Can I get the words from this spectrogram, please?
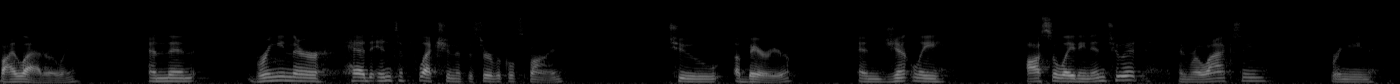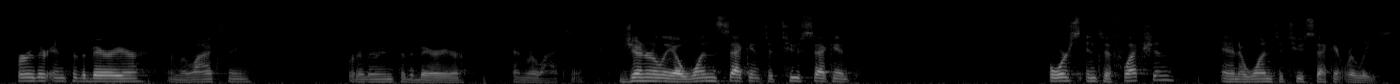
bilaterally, and then bringing their head into flexion at the cervical spine to a barrier and gently oscillating into it and relaxing, bringing further into the barrier and relaxing, further into the barrier and relaxing. Generally, a one second to two second force into flexion and a one to two second release.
